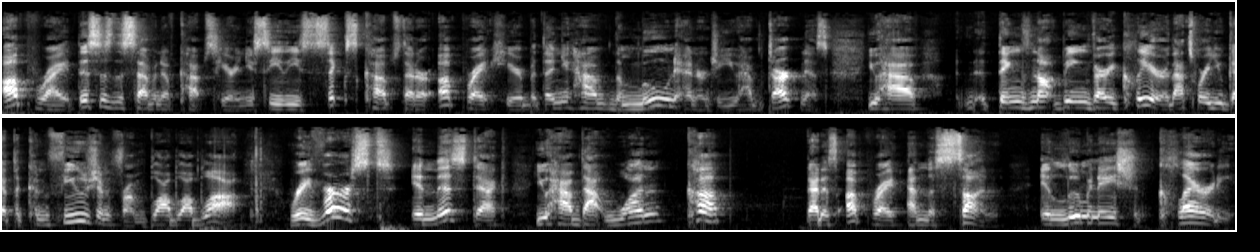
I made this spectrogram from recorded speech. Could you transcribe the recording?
Upright, this is the 7 of cups here and you see these 6 cups that are upright here, but then you have the moon energy, you have darkness, you have things not being very clear. That's where you get the confusion from, blah blah blah. Reversed in this deck, you have that one cup that is upright and the sun illumination, clarity,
